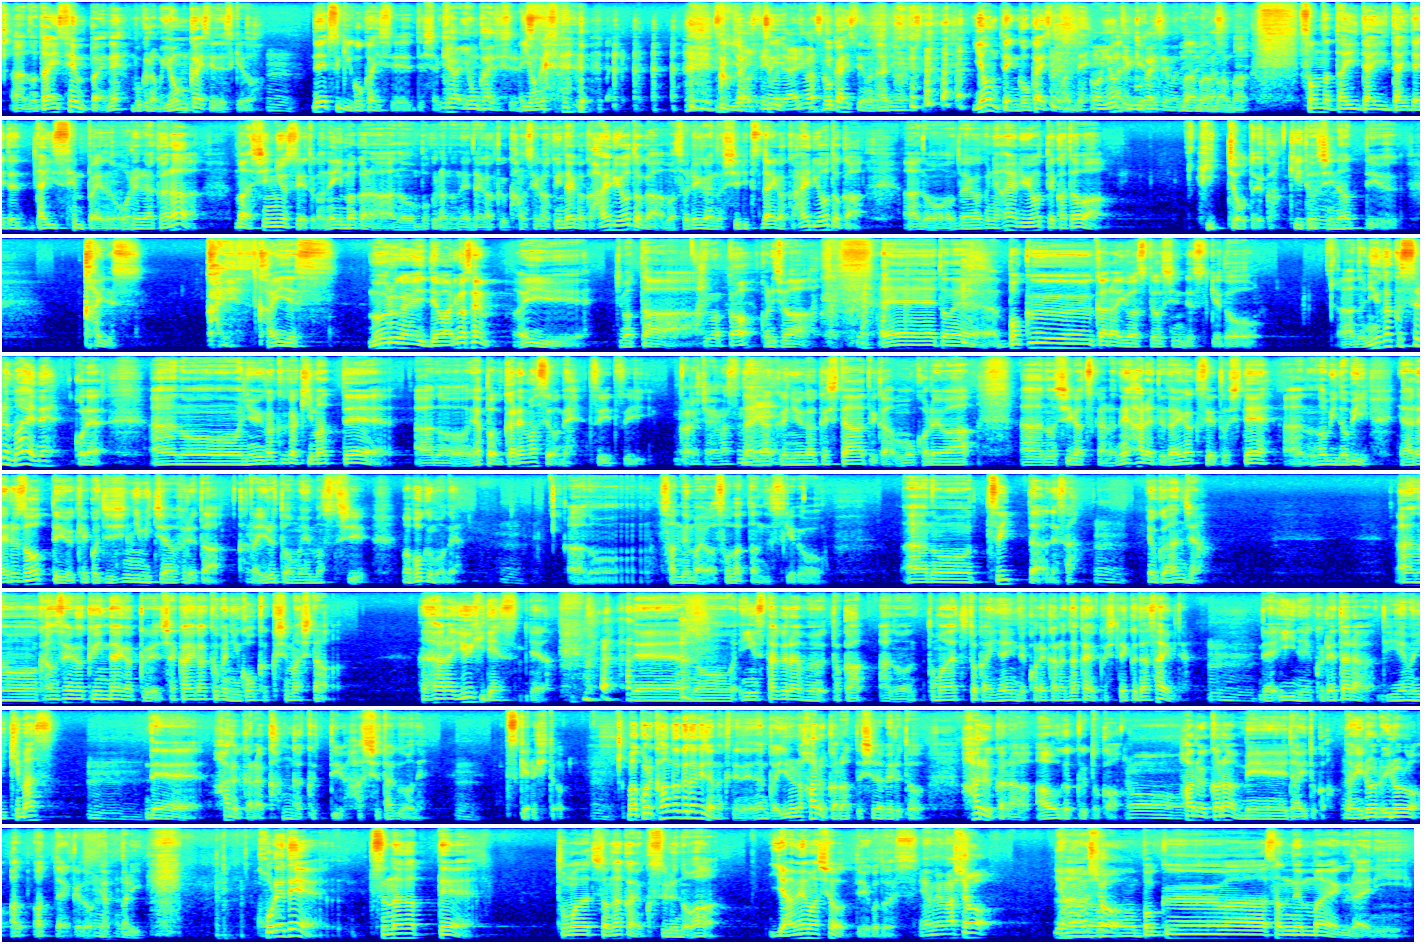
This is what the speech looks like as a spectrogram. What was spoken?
あの大先輩ね僕らも4回生ですけど、ん。で次5回生でしたっけ？いや四回です。4回生 次5回生までありますけど。5回生まであります。4.5回生までね。うん4.5あるけど。回生まで。まあまあまあまあ。そんな大大大大大大先輩の俺らから、まあ新入生とかね今からあの僕らのね大学関西学院大学入るよとか、まあ、それ以外の私立大学入るよとかあの大学に入るよって方は必聴というか聞いてほしいなっていう回です。回です。回です。ムール貝ではありません。はい決まった。決まった？こんにちは。えーとね僕から言わせてほしいんですけどあの入学する前ねこれ。あのー入学が決まってあのーやっぱ浮かれますよねついつい。浮かれちゃいますね。大学入学したっていうかもうこれはあの4月からね晴れて大学生としてあののびのびやれるぞっていう結構自信に満ち溢れた方いると思いますし、まあ、僕もね、あの3年前はそうだったんですけどあのツイッターでさうん。よくあんじゃん。あの関西学院大学社会学部に合格しました原ゆうひですみたいな であのインスタグラムとかあの友達とかいないんでこれから仲良くしてくださいみたいなうん。で「いいね」くれたら DM 行きますうん。で「春から感覚」っていうハッシュタグをねうん。つける人まあこれ感覚だけじゃなくてねなんかいろいろ春からって調べると春から青学とか。春から明大とかなんかいろいろいろいろああったんやけどやっぱりこれでつながって友達と仲良くするのはやめましょうっていうことですやめましょう。やめましょあの僕は3年前ぐらいに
